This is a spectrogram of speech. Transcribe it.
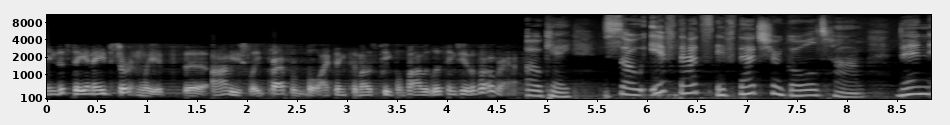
In this day and age, certainly, it's uh, obviously preferable. I think to most people probably listening to the program. Okay, so if that's if that's your goal, Tom, then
